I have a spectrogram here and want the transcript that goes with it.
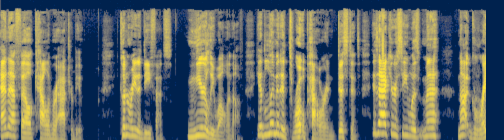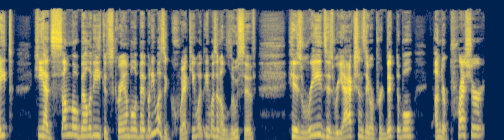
NFL caliber attribute couldn't read a defense nearly well enough. He had limited throw power and distance. His accuracy was meh, not great. He had some mobility, he could scramble a bit, but he wasn't quick. He, was, he wasn't elusive. His reads, his reactions, they were predictable. Under pressure,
